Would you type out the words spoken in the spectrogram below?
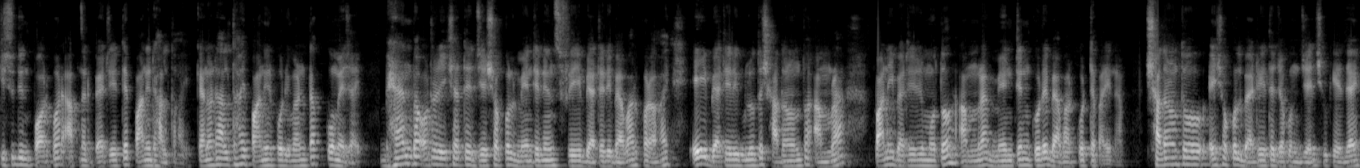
কিছুদিন পর পর আপনার ব্যাটারিতে পানি ঢালতে হয়। কেন ঢালতে হয়? পানির পরিমাণটা কমে যায়। ভ্যান বা অটো রিক্সাতে যে সকল মেনটেনেন্স ফ্রি ব্যাটারি ব্যবহার করা হয়, এই ব্যাটারিগুলোতে সাধারণত আমরা পানি ব্যাটারির মতো আমরা মেনটেন করে ব্যবহার করতে পারি না। সাধারণত এই সকল ব্যাটারিতে যখন জেল শুকিয়ে যায়,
